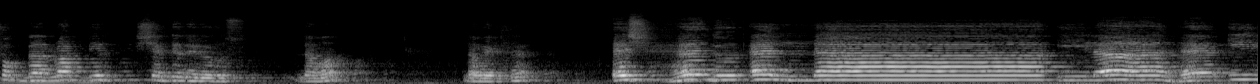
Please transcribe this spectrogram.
Çok berrak bir şedde veriyoruz lama. Lam elife. Eşhedü en la ilahe illallah.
